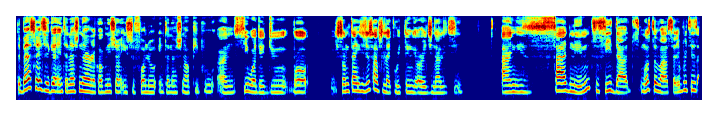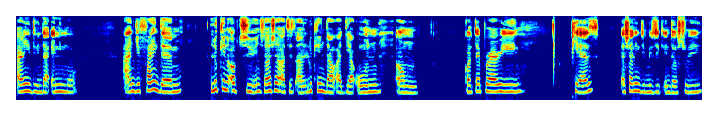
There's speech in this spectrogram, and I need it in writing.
The best way to get international recognition is to follow international people and see what they do, but sometimes you just have to like retain your originality. And it's saddening to see that most of our celebrities aren't doing that anymore. And you find them looking up to international artists and looking down at their own um contemporary peers, especially in the music industry.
